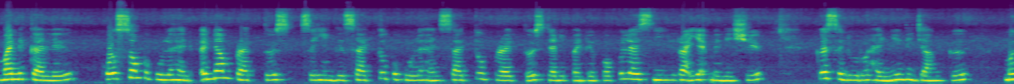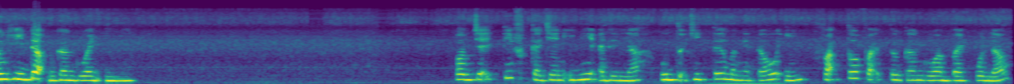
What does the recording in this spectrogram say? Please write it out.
manakala 0.6% sehingga 1.1% daripada populasi rakyat Malaysia keseluruhannya dijangka menghidap gangguan ini. Objektif kajian ini adalah untuk kita mengetahui faktor-faktor gangguan bipolar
